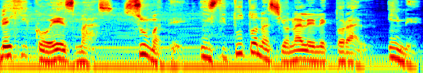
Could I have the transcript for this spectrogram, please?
México es más. Súmate. Instituto Nacional Electoral, INE.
